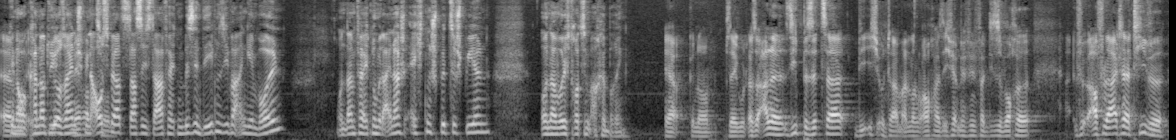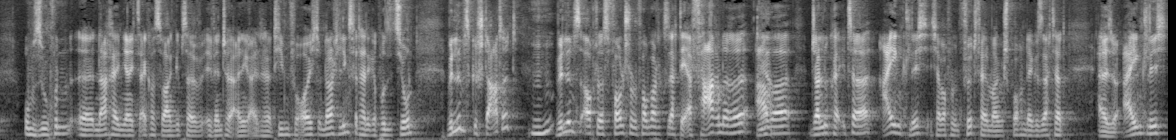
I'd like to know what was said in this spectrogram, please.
ähm, Genau, kann natürlich auch sein, spielen Optionen. auswärts, dass sie es da vielleicht ein bisschen defensiver angehen wollen und dann vielleicht nur mit einer echten Spitze spielen und dann würde ich trotzdem Ache bringen. Ja, genau, sehr gut. Also alle Siebbesitzer, wie ich unter anderem auch, also ich werde mir auf jeden Fall diese Woche auf eine Alternative umsuchen. Äh, nachher in ja nichts Einkaufswagen gibt es da eventuell einige Alternativen für euch. Und danach die Linksverteidigerposition. Willems gestartet. Willems auch, du hast vorhin schon Vorwort gesagt, der erfahrenere, aber Gianluca Itter eigentlich, ich habe auch mit einem Fürth-Fan mal gesprochen, der gesagt hat, also eigentlich,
